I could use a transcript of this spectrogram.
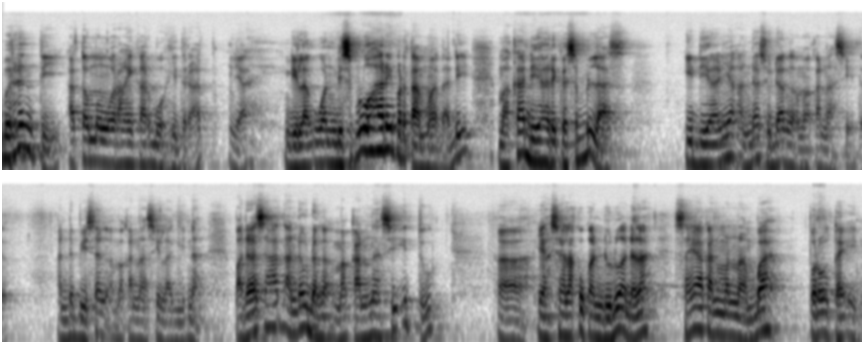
berhenti atau mengurangi karbohidrat ya dilakukan di 10 hari pertama tadi maka di hari ke-11 idealnya Anda sudah nggak makan nasi itu. Anda bisa nggak makan nasi lagi. Nah pada saat Anda udah nggak makan nasi itu uh, yang saya lakukan dulu adalah saya akan menambah protein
